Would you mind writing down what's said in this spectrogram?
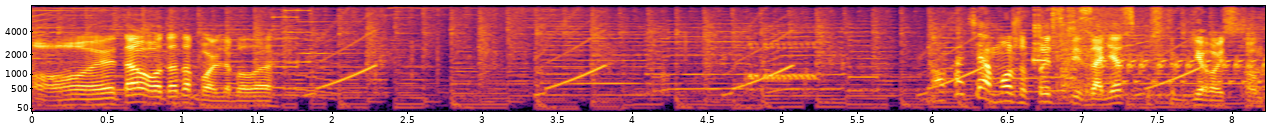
О, это вот это больно было. Ну, хотя можно, в принципе, заняться пустым геройством.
